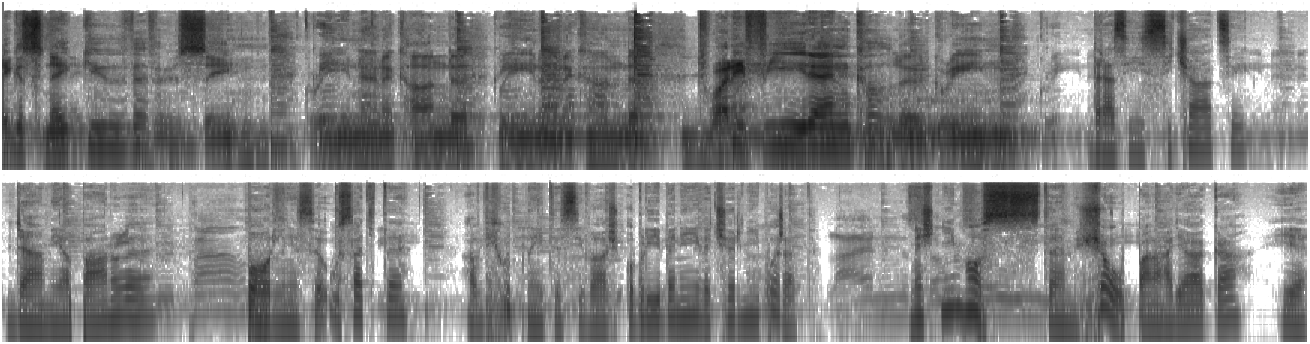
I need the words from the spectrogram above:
biggest snake you've ever seen. Green anaconda, green anaconda, 20 feet and colored green. Drazí sičáci, dámy a pánové, pohodlně se usaďte a vychutnejte si váš oblíbený večerní pořad. Dnešním hostem show pana Haďáka je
